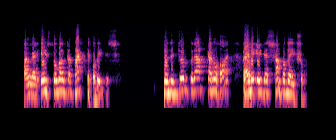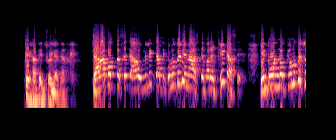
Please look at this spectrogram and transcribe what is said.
বাঙালি, এই স্লোগানটা থাকতে হবে এই দেশে। যদি জোর করে আটকানো হয়, তাহলে এই দেশ সাম্প্রদায়িক শক্তির হাতে চলে যাবে। যারা বলতেছে যে আওয়ামী লীগ যাতে কোনোদিনই না আসতে পারে, ঠিক আছে। কিন্তু অন্য কোনো কিছু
